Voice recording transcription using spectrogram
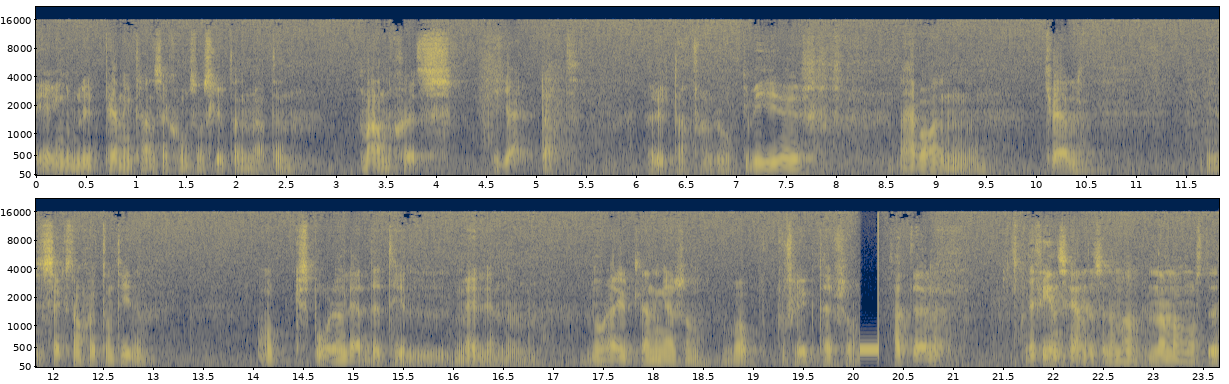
egendomlig penningtransaktion som slutade med att en man sköts i hjärtat där utanför. Och vi, det här var en kväll i 16-17 tiden. Och spåren ledde till möjligen några utlänningar som var på flykt härifrån. Så att, eh, det finns händelser när man, när man måste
